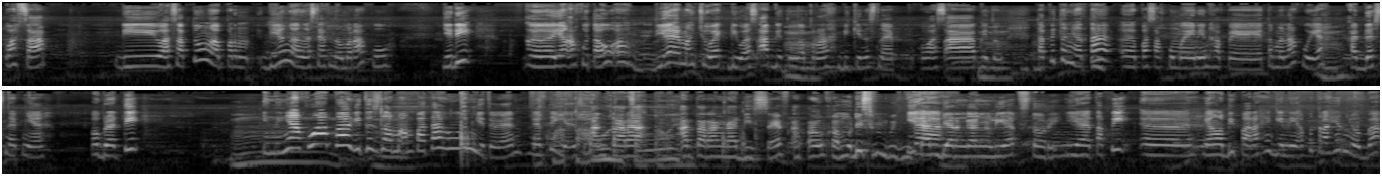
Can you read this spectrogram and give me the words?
WhatsApp di WhatsApp tuh nggak per dia nggak nge-save nomor aku. Jadi eh, yang aku tahu oh dia emang cuek di WhatsApp gitu nggak pernah bikin snap WhatsApp gitu. Tapi ternyata eh, pas aku mainin HP temen aku ya ada snapnya. Oh berarti Hmm. ininya aku apa gitu selama empat tahun gitu kan? Ngerti gak sih? antara antara nggak di save atau kamu disembunyikan Iya. biar nggak ngelihat storynya? Iya, tapi eh, yang lebih parahnya gini, aku terakhir nyoba,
